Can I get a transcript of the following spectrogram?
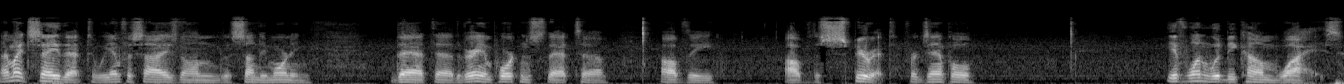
I might say that we emphasized on the Sunday morning that uh, the very importance that uh, of the of the spirit. For example, if one would become wise,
